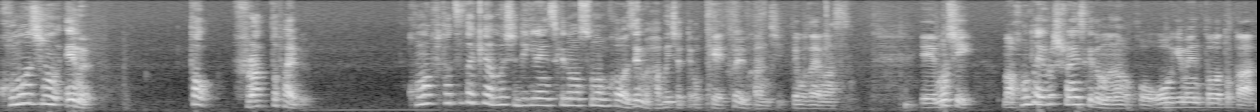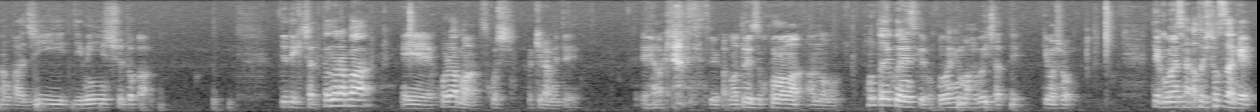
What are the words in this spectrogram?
小文字の M とフラット5。この2つだけは無視できないんですけれども、その他は全部省いちゃって OK という感じでございます。えー、もし、まあ、本当はよろしくないんですけれども、なんかこうオーギュメントとか、なんか G、ディミニッシュとか出てきちゃったならば、えー、これはまあ少し諦めて、えー、諦めてというか、まあ、とりあえずこのまま、あの本当はよくないんですけど、この辺も省いちゃっていきましょう。で、ごめんなさい、あと1つだけ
